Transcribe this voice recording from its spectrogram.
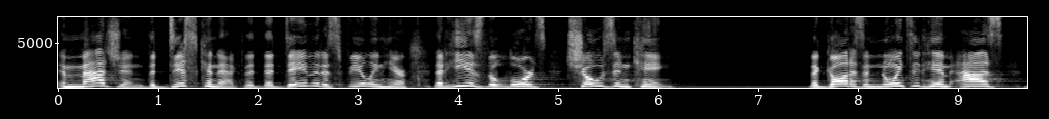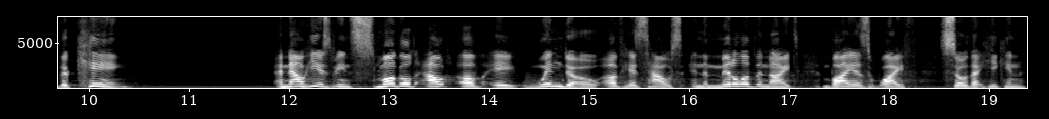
imagine the disconnect that, that David is feeling here that he is the Lord's chosen king, that God has anointed him as the king. And now he is being smuggled out of a window of his house in the middle of the night by his wife so that he can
